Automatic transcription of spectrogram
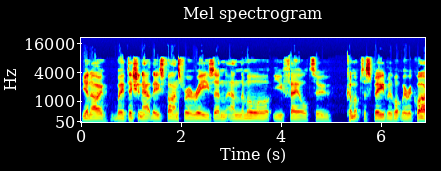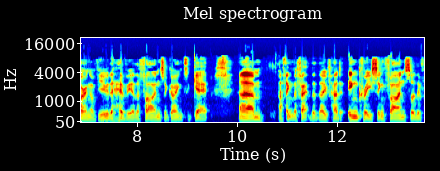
you know, we're dishing out these fines for a reason, and the more you fail to come up to speed with what we're requiring of you, the heavier the fines are going to get. Um, I think the fact that they've had increasing fines, so they've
